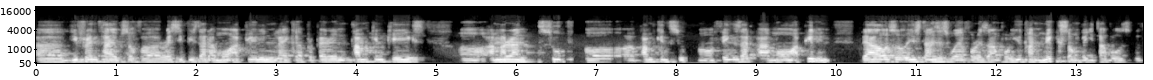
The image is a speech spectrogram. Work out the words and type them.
uh, different types of uh, recipes that are more appealing, like uh, preparing pumpkin cakes, uh, amaranth soup, or pumpkin soup, things that are more appealing. There are also instances where, for example, you can mix some vegetables with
